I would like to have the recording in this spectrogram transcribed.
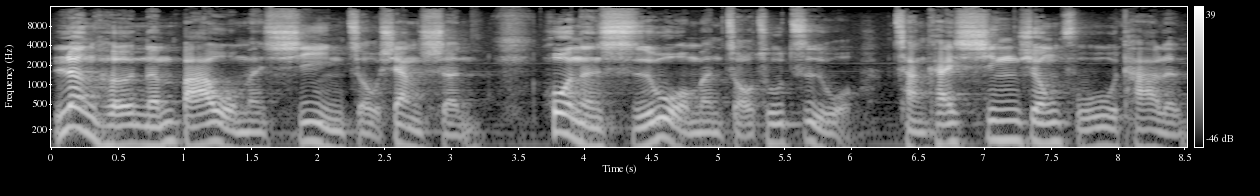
任何能把我们吸引走向神，或能使我们走出自我，敞开心胸服务他人、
